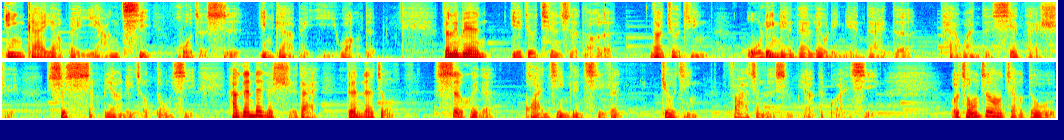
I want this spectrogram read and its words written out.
应该要被扬弃，或者是应该要被遗忘的。这里面也就牵涉到了，那究竟五零年代、六零年代的台湾的现代诗是什么样的一种东西？它跟那个时代，跟那种社会的环境跟气氛究竟发生了什么样的关系。我从这种角度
